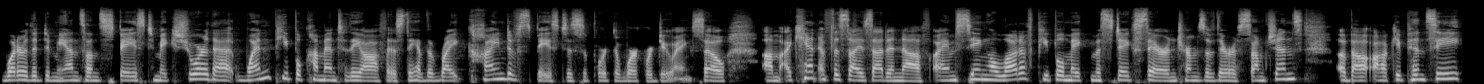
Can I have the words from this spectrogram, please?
what are the demands on space to make sure that when people come into the office, they have the right kind of space to support the work we're doing. So um, I can't emphasize that enough. I am seeing a lot of people make mistakes there in terms of their assumptions about occupancy,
